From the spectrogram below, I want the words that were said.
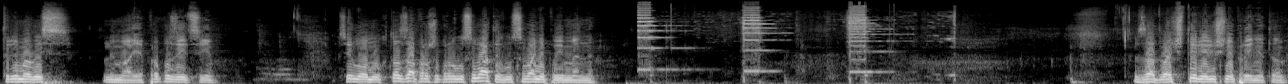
Тримались. Немає. Пропозиції. В цілому. Хто за, прошу проголосувати. Голосування поіменне. За 24 рішення прийнято.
